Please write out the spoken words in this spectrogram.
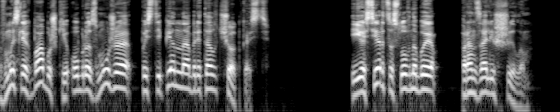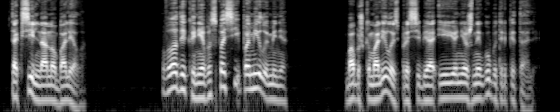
в мыслях бабушки образ мужа постепенно обретал четкость. Ее сердце словно бы пронзали шилом, так сильно оно болело. «Владыка неба, спаси, помилуй меня!» Бабушка молилась про себя, и ее нежные губы трепетали.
